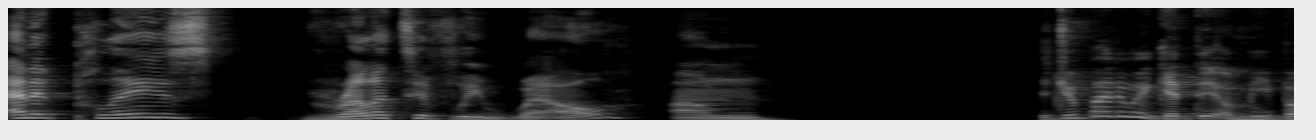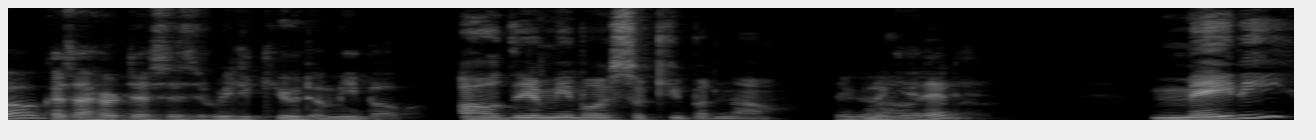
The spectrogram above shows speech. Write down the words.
and it plays relatively well. Um Did you, by the way, get the amiibo? Because I heard this is a really cute amiibo. Oh the amiibo is so cute, but no. Are you gonna No, get it? Maybe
